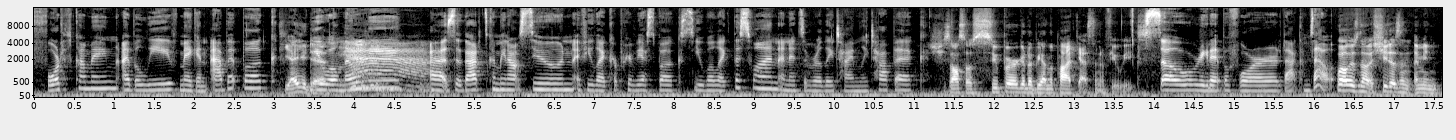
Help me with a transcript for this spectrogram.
forthcoming, I believe, Megan Abbott book. Yeah, you did. You will know Yeah. me. Uh, so that's coming out soon. If you like her previous books, you will like this one, and it's a really timely topic. She's also super going to be on the podcast in a few weeks. So read it before that comes out. Well, there's no. She doesn't. I mean,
